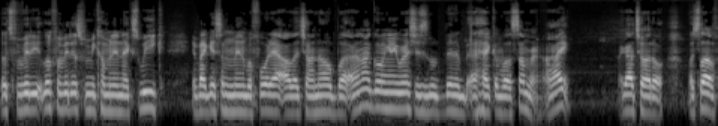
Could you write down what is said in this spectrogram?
Looks for video look for videos for me coming in next week. If I get something in before that, I'll let y'all know. But I'm not going anywhere. It's just been a, heck of a summer. Alright? I got y'all though. Much love.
